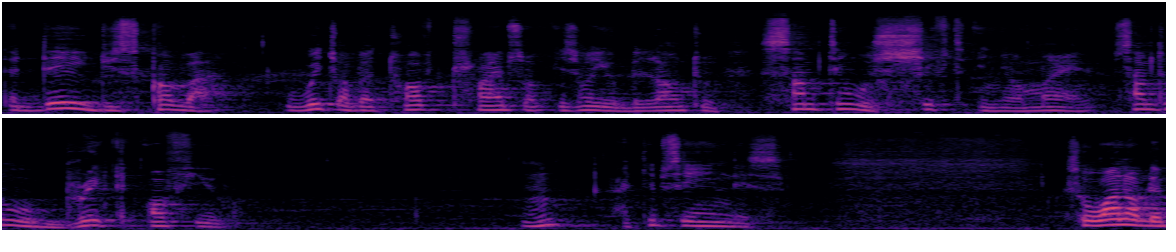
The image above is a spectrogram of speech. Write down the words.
The day you discover which of the 12 tribes of Israel you belong to, something will shift in your mind. Something will break off you. Hmm? I keep saying this. So one of the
